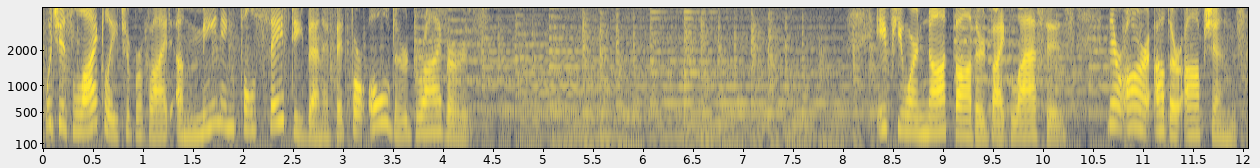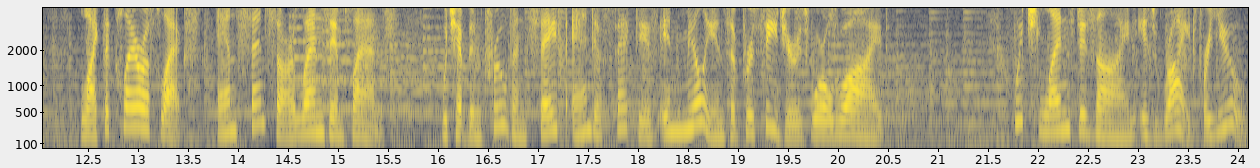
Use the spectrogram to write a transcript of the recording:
which is likely to provide a meaningful safety benefit for older drivers. If you are not bothered by glasses, there are other options, like the Clariflex and Sensar lens implants, which have been proven safe and effective in millions of procedures worldwide. Which lens design is right for you?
